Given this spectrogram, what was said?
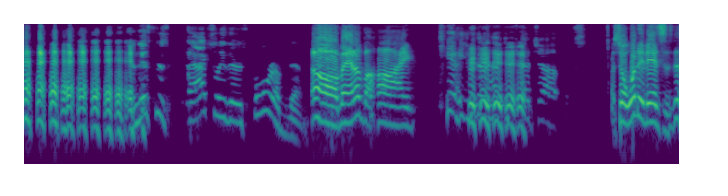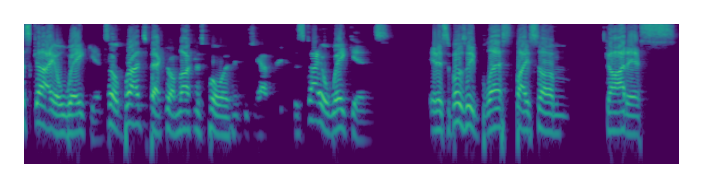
And this is actually there's four of them. oh man, I'm behind. Yeah, you're gonna have to catch up. So what it is is this guy awakens. So Broad Spectrum, I'm not going to spoil. anything think you have to read it. This guy awakens and is supposedly blessed by some goddess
